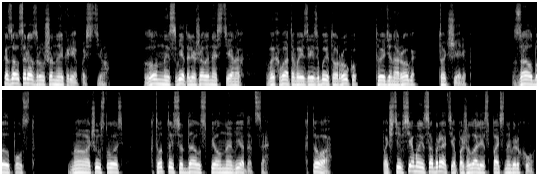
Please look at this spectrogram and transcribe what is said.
казался разрушенной крепостью. Лунный свет лежал и на стенах, выхватывая из резьбы то руку, то единорога, то череп. Зал был пуст, но чувствовалось, кто-то сюда успел наведаться. Кто? Почти все мои собратья пожелали спать наверху,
